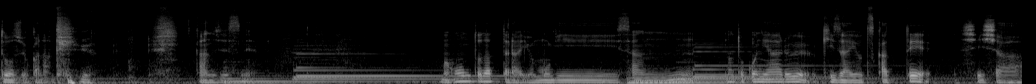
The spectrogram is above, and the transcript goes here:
どうしようかなっていう。感じですね。まあ、本当だったらよもぎさんのとこにある機材を使って C 社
